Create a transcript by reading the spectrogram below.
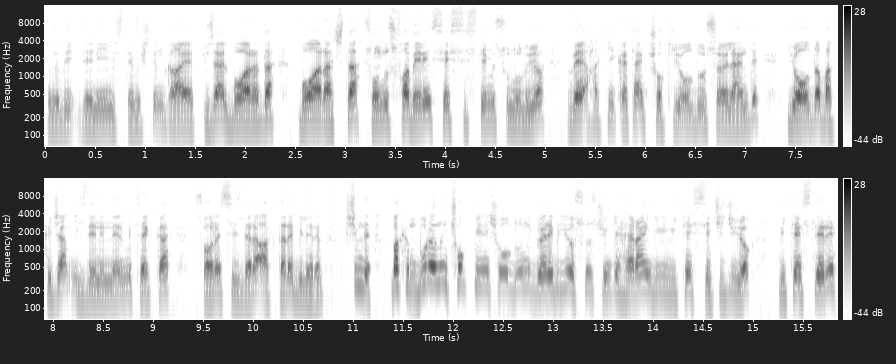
Şunu bir deneyim istemiştim. Gayet güzel. Bu arada bu araçta Sonus Faber'in ses sistemi sunuluyor ve hakikaten çok iyi olduğu söylendi. Yolda bakacağım izlenimlerimi tekrar sonra sizlere aktarabilirim. Şimdi bakın buranın çok geniş olduğunu görebiliyorsunuz çünkü herhangi bir vites seçici yok. Vitesleri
